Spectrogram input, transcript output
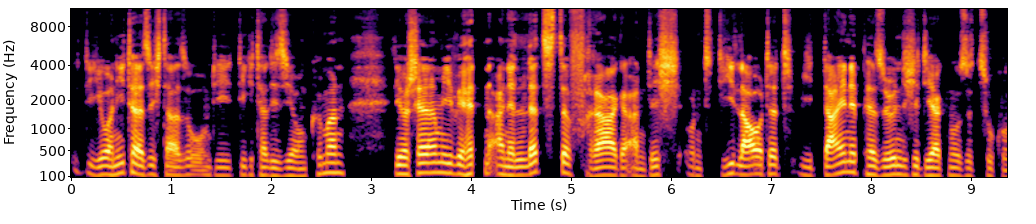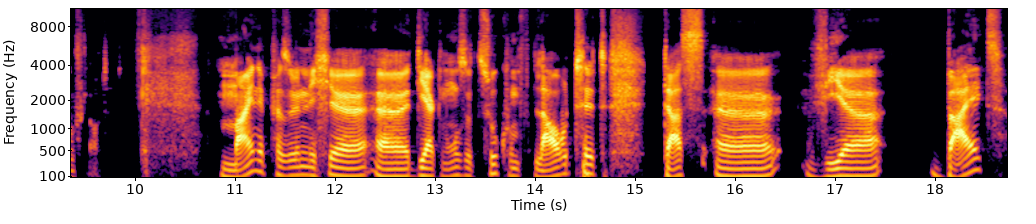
die Johanniter sich da so um die Digitalisierung kümmern. Lieber Jeremy, wir hätten eine letzte Frage an dich und die lautet, wie deine persönliche Diagnose Zukunft lautet. Meine persönliche äh, Diagnose Zukunft lautet, dass äh, wir bald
